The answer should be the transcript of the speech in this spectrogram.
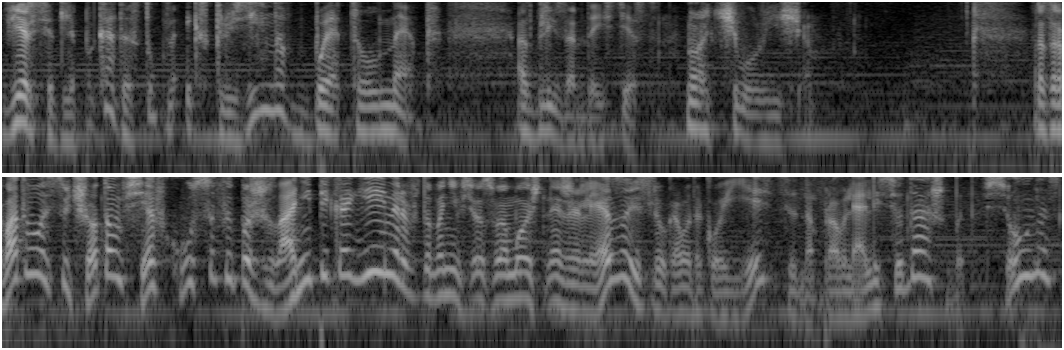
версия для ПК доступна эксклюзивно в Battle.net. От Blizzard, естественно. Ну, от чего же еще? Разрабатывалась с учетом всех вкусов и пожеланий ПК-геймеров, чтобы они все свое мощное железо, если у кого такое есть, направляли сюда, чтобы это все у нас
